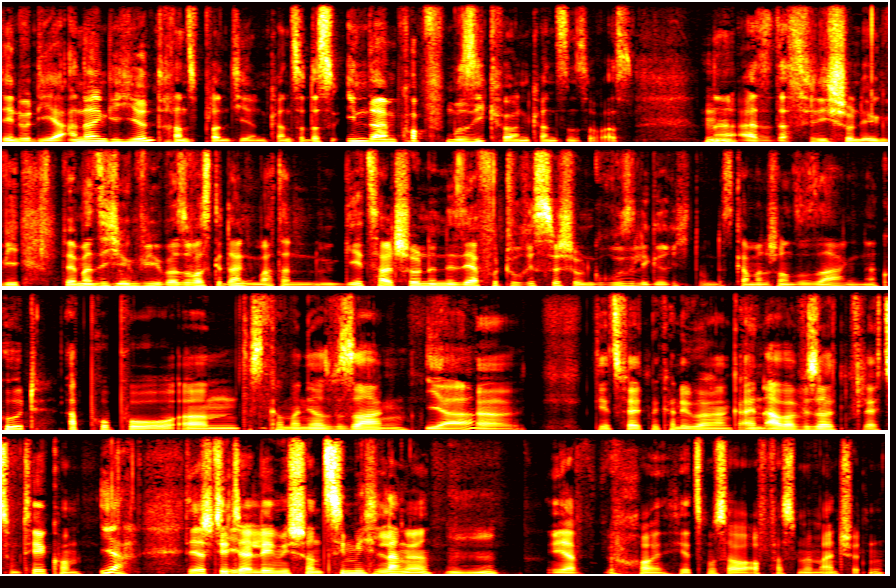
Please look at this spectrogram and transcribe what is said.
den du dir anderen Gehirn transplantieren kannst, sodass du in deinem Kopf Musik hören kannst und sowas. Hm. Ne? Also das finde ich schon irgendwie, wenn man sich irgendwie über sowas Gedanken macht, dann geht's halt schon in eine sehr futuristische und gruselige Richtung. Das kann man schon so sagen. Ne? Gut. Apropos, ähm, das kann man ja so sagen. Ja. Äh, jetzt fällt mir kein Übergang ein, aber wir sollten vielleicht zum Tee kommen. Ja. Der steht Tee. ja nämlich schon ziemlich lange. Mhm. Ja, jetzt muss er aber aufpassen mit dem Einschütten.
